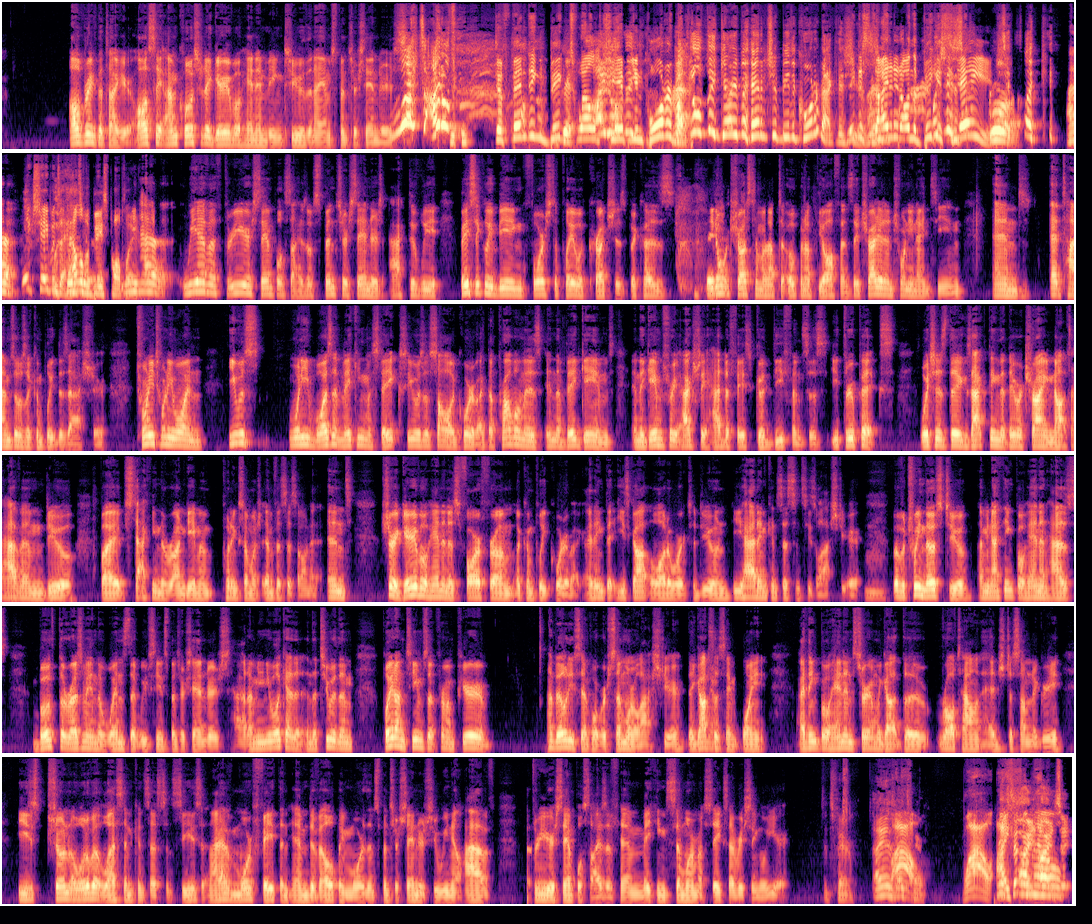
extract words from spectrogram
I'll break the tie here. I'll say I'm closer to Gary Bohanon being two than I am Spencer Sanders. What? I don't. defending Big 12 I champion think- I don't think Gary Bohanon should be the quarterback this They year. They decided it on the biggest is- stage. Well, It's like, I, Nick Saban's a hell of a baseball we player. have we have a three year sample size of Spencer Sanders actively basically being forced to play with crutches because they don't trust him enough to open up the offense. They tried it in 2019 and at times it was a complete disaster. 2021, he was when he wasn't making mistakes, he was a solid quarterback. The problem is in the big games, in the games where he actually had to face good defenses, he threw picks, which is the exact thing that they were trying not to have him do by stacking the run game and putting so much emphasis on it. And sure, Gary Bohanon is far from a complete quarterback. I think that he's got a lot of work to do, and he had inconsistencies last year. Mm. But between those two, I mean, I think Bohanon has both the resume and the wins that we've seen Spencer Sanders had. I mean, you look at it, and the two of them played on teams that, from a pure ability standpoint, were similar last year. They got Yeah. to the same point. I think Bohanon certainly got the raw talent edge to some degree. He's shown a little bit less inconsistencies, and I have more faith in him developing more than Spencer Sanders, who we now have a three year sample size of him making similar mistakes every single year. that's fair. I, that's Wow. fair. Wow. I That's fair. All right, all right. so-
